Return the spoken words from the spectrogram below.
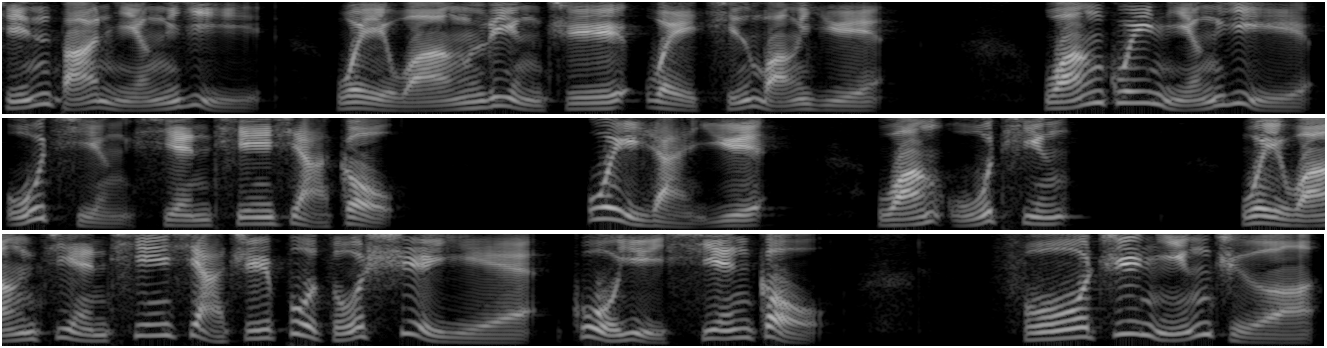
秦拔宁邑，魏王令之谓秦王曰：“王归宁邑，吾请先天下构。”魏冉曰：“王无听。”魏王见天下之不足事也，故欲先构。夫知宁者，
